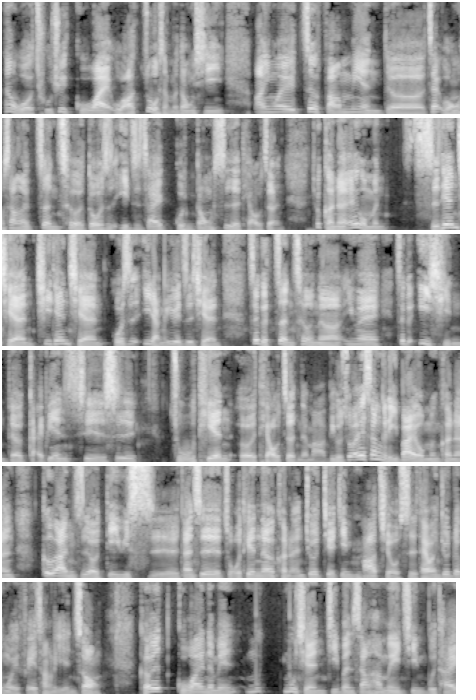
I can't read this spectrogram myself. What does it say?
那我出去国外我要做什么东西啊？因为这方面的在网络上的政策都是一直在滚动式的调整，就可能诶、欸、我们十天前、七天前或是一两个月之前，这个政策呢，因为这个疫情的改变是是。逐天而调整的嘛，比如说，哎，上个礼拜我们可能个案只有低于十，但是昨天呢，可能就接近八九十，台湾就认为非常的严重。可是国外那边目目前基本上他们已经不太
